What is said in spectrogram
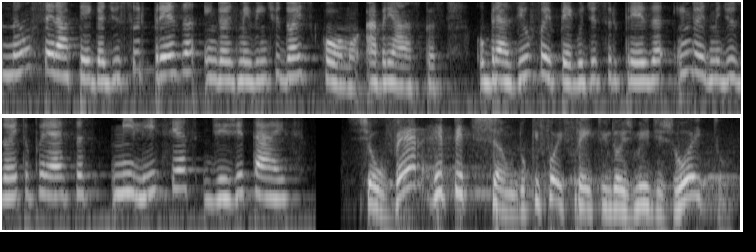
não será pega de surpresa em 2022 como, abre aspas, o Brasil foi pego de surpresa em 2018 por essas milícias digitais. Se houver repetição do que foi feito em 2018,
